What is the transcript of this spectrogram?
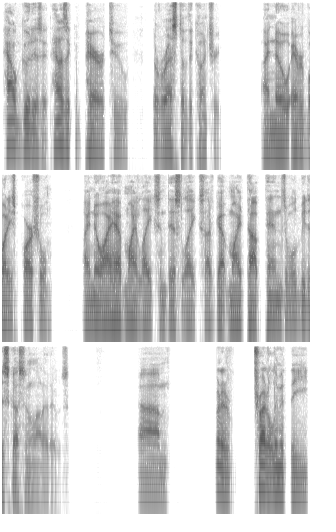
How good is it? How does it compare to the rest of the country? I know everybody's partial. I know I have my likes and dislikes. I've got my top tens, and we'll be discussing a lot of those. Um, I'm going to try to limit the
